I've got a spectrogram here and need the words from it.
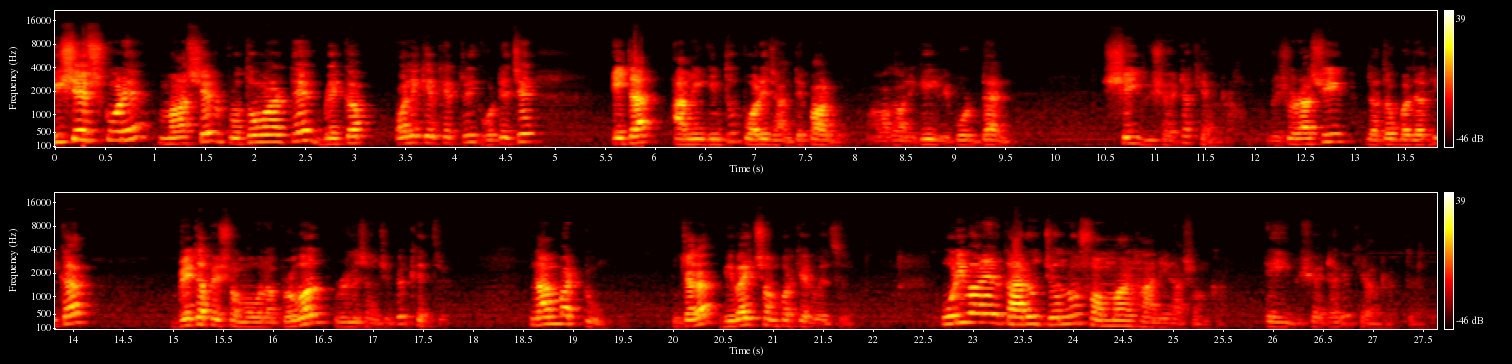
বিশেষ করে মাসের প্রথমার্ধে ব্রেকআপ অনেকের ক্ষেত্রেই ঘটেছে, এটা আমি কিন্তু পরে জানতে পারব। আমাকে অনেকেই রিপোর্ট দেন। সেই বিষয়টা খেয়াল রাখুন। বৃষ রাশি, জাতক বা জাতিকা ব্রেকআপের সম্ভাবনা প্রবল রিলেশনশিপের ক্ষেত্রে। নাম্বার টু যারা বিবাহিত সম্পর্কে রয়েছেন, পরিবারের কারোর জন্য সম্মান হানির আশঙ্কা। এই বিষয়টাকে খেয়াল রাখতে হবে।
